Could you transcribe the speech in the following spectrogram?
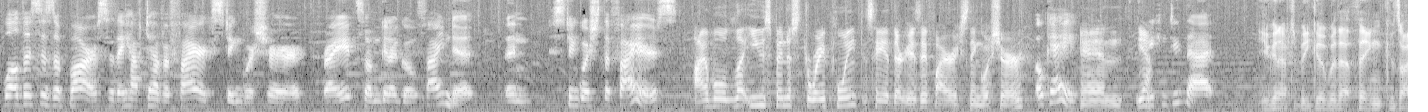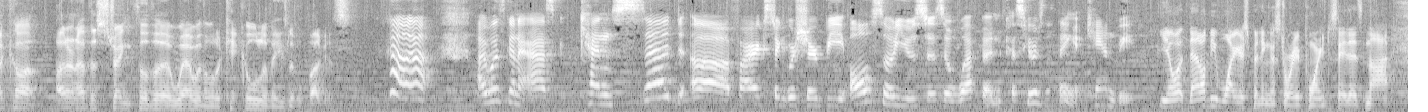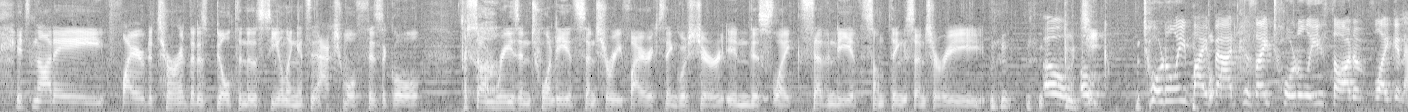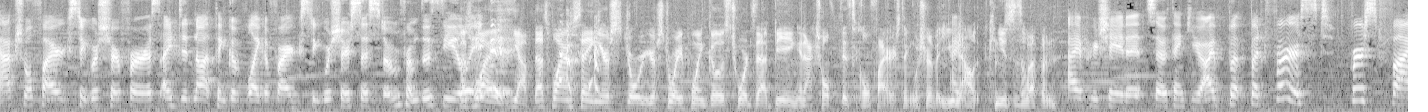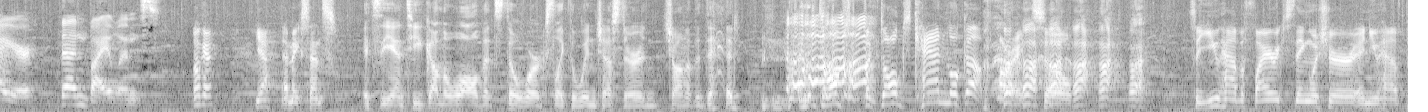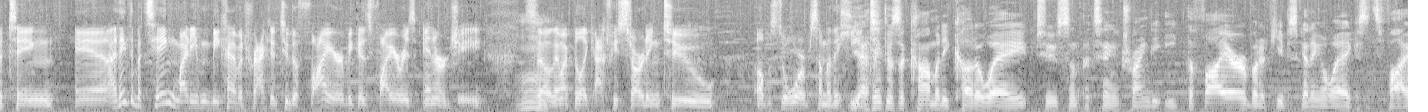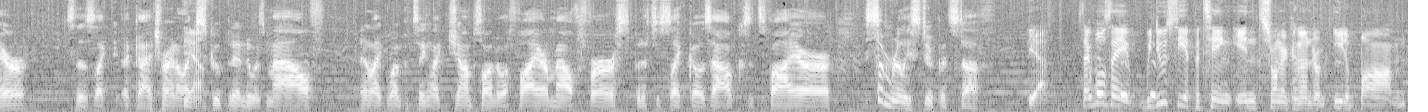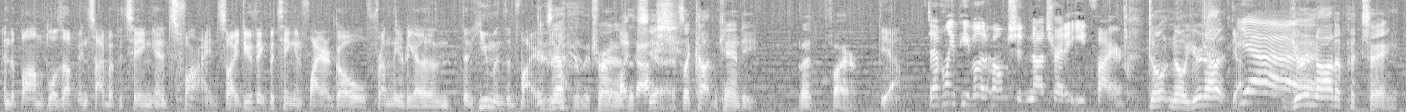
well, this is a bar, so they have to have a fire extinguisher, right? So I'm gonna go find it and extinguish the fires. I will let you spend a story point to say that there is a fire extinguisher. Okay, And yeah, we can do that. You're gonna have to be good with that thing because I can't. I don't have the strength or the wherewithal to kick all of these little buggers. I was gonna ask, can said uh, fire extinguisher be also used as a weapon? Because here's the thing, it can be. you know what? That'll be why you're spending a story point to say that's not it's not a fire deterrent that is built into the ceiling. It's an actual physical, for some reason, 20th century fire extinguisher in this like 70th something century Oh, boutique. oh totally my bad, because I totally thought of like an actual fire extinguisher first. I did not think of like a fire extinguisher system from the ceiling. That's why, yeah, that's why I'm saying your story your story point goes towards that being an actual physical fire extinguisher that you I- now can use as a weapon. I appreciate it, so thank you. I but but first, first fire, then violence. Okay, yeah, that makes sense. It's the antique on the wall that still works, like the Winchester and Shaun of the Dead. dogs, but dogs can look up. All right, so so you have a fire extinguisher and you have Pting, and I think the Pting might even be kind of attracted to the fire because fire is energy. Hmm. So they might be like actually starting to absorb some of the heat. Yeah, I think there's a comedy cutaway to Sympating trying to eat the fire, but it keeps getting away because it's fire. So there's like a guy trying to like Yeah. scoop it into his mouth, and like one Pting like jumps onto a fire mouth first, but it just like goes out because it's fire. Some really stupid stuff. yeah. So I will say we do see a Pting in Tsuranga Conundrum eat a bomb, and the bomb blows up inside of Pting, and it's fine. So I do think Pting and fire go friendlier together than, than humans and fire. Exactly, they're trying to. my that's, yeah, it's like cotton candy, but fire. Yeah. Definitely people at home should not try to eat fire. Don't know. You're not. Yeah. Yeah. You're not a Pting.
